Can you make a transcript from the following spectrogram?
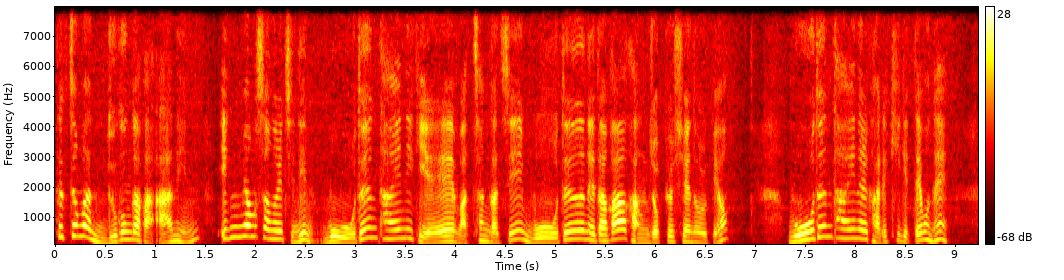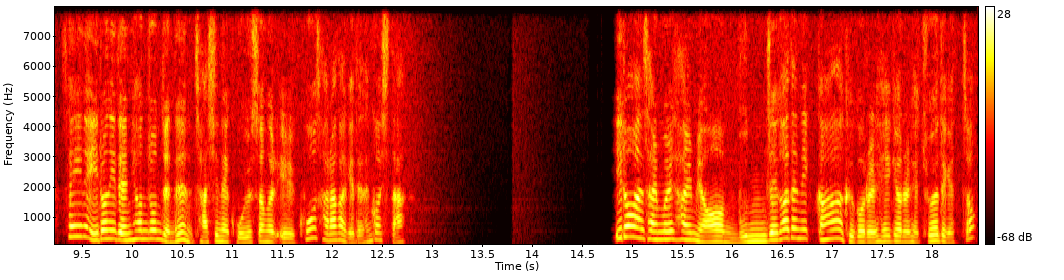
특정한 누군가가 아닌 익명성을 지닌 모든 타인이기에 마찬가지 모든에다가 강조 표시해 놓을게요. 모든 타인을 가리키기 때문에 세인의 일원이 된 현 존재는 자신의 고유성을 잃고 살아가게 되는 것이다. 이러한 삶을 살면 문제가 되니까 그거를 해결을 해줘야 되겠죠?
